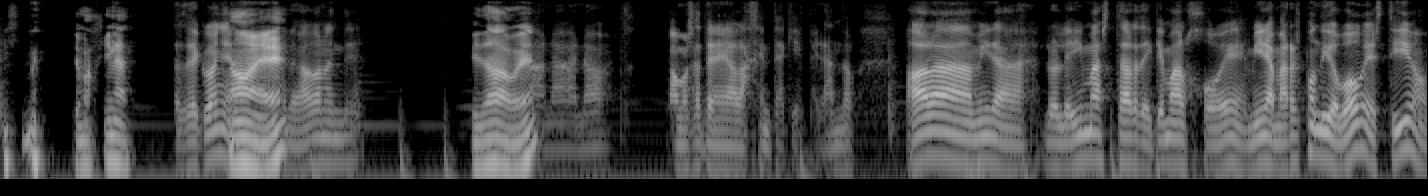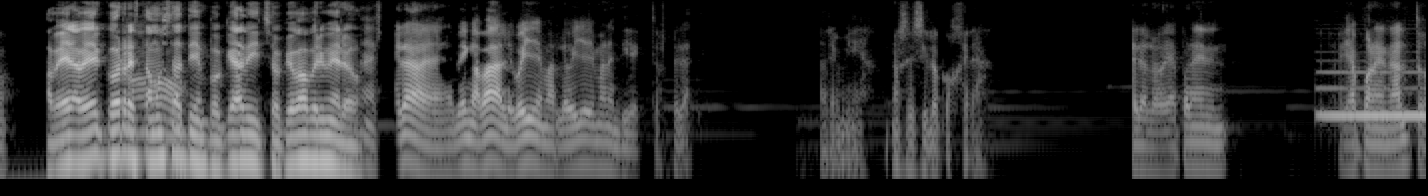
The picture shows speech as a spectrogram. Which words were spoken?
¿Te imaginas? ¿Estás de coña? No, ¿eh? ¿Me lo hago en di- Cuidado, ¿eh? No, no, no. Vamos a tener a la gente aquí esperando. Ahora, mira, lo leí más tarde. Qué mal, joe. Mira, me ha respondido Bobes, tío. A ver, a ver, corre, estamos a tiempo. ¿Qué ha dicho? ¿Qué va primero? Ah, espera, eh, venga, va, le voy a llamar, le voy a llamar en directo, espérate. Madre mía, no sé si lo cogerá. Pero lo voy a poner en. Lo voy a poner en alto.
